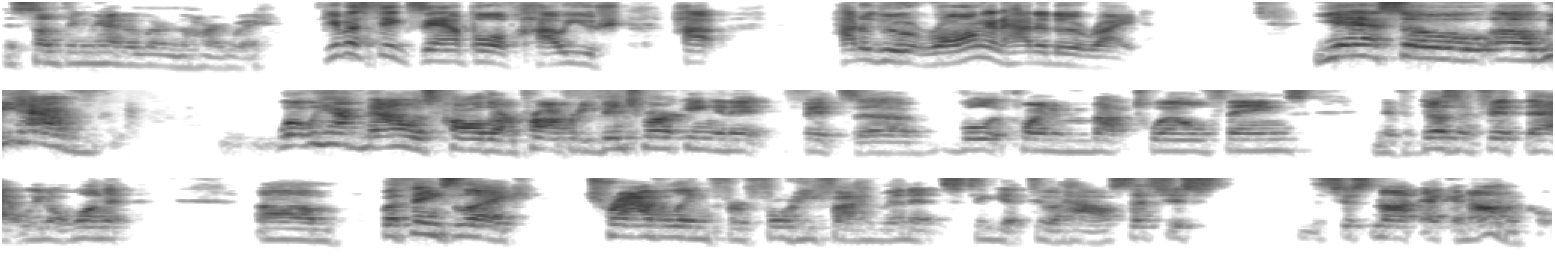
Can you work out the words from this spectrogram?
is something we had to learn the hard way. Give us the example of how you how how to do it wrong and how to do it right. Yeah, so uh, we have what we have now is called our property benchmarking, and it fits a bullet point of about twelve things. And if it doesn't fit that, we don't want it. Um, but things like traveling for 45 minutes to get to a house that's just it's just not economical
